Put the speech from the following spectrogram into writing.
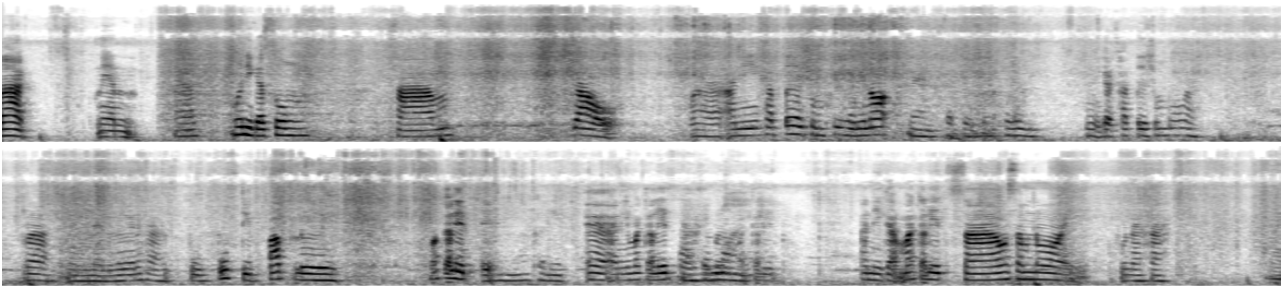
ราก แน่นนะเมื่อนี้กระทรงสามเจ้าอ่าอันนี้คัตเตอร์ชมพูนี่เนาะแม่นคัตเตอร์เป็นคนนี่กับคัตเตอร์ชมพูอะรากแน่นๆเลยนะคะปลูกปุ๊บติดปั๊บเลยมักกะเล็ดเอ๊ะอันนี้มะเขือเทศ เอออันนี้มักกะเล็ดนะสาวให้เบิ่งซ้ำหน่อย มักกะเล็ด อันนี้กับมักกะเล็ดสาวซ้ำหน่อยคุณนะคะอ่า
